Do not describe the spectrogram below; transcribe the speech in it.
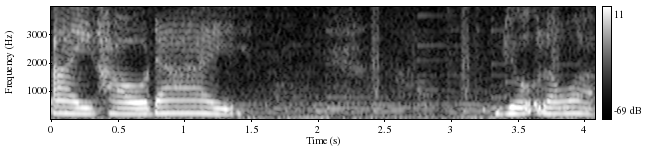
ไปเขาได้ เยอะแล้วอะ่ะ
